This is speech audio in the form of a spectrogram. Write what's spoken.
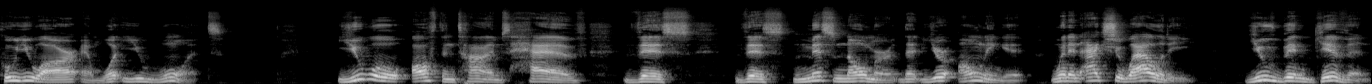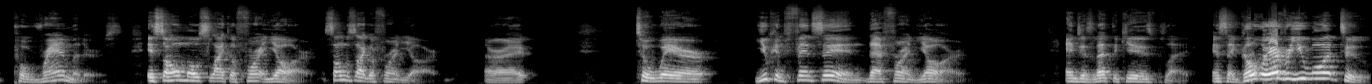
who you are and what you want, you will oftentimes have this this misnomer that you're owning it when in actuality you've been given parameters. It's almost like a front yard. It's almost like a front yard. All right. To where you can fence in that front yard and just let the kids play and say, go wherever you want to.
